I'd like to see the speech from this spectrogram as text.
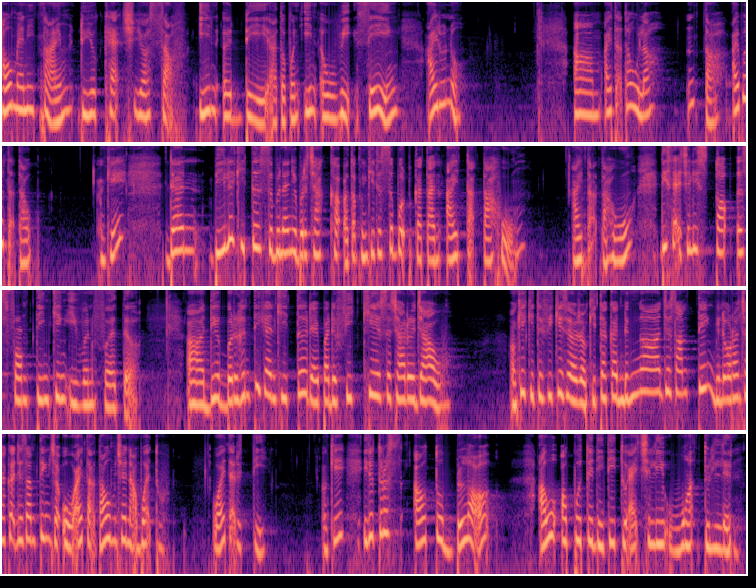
How many time do you catch yourself in a day ataupun in a week saying I don't know? Um, I tak tahulah. Entah, I pun tak tahu. Okay? Dan bila kita sebenarnya bercakap ataupun kita sebut perkataan I tak tahu, I tak tahu, this actually stop us from thinking even further uh, dia berhentikan kita daripada fikir secara jauh. Okay, kita fikir secara jauh. Kita akan dengar je something. Bila orang cakap je something macam, oh, I tak tahu macam nak buat tu. Oh, I tak reti. Okay, itu terus auto block our opportunity to actually want to learn.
